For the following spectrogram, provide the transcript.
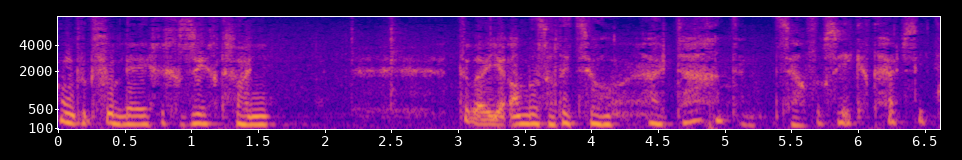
Om het verlegen gezicht van je. Terwijl je anders altijd zo uitdagend en zelfverzekerd uitziet.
